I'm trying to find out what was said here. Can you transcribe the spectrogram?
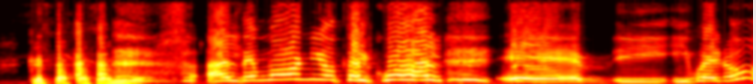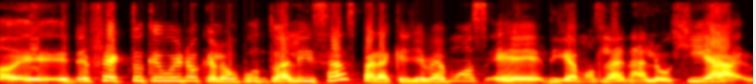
¿qué está pasando? Al demonio, tal cual. Eh, y, bueno, eh, en efecto, qué bueno que lo puntualizas para que llevemos, eh, digamos, la analogía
